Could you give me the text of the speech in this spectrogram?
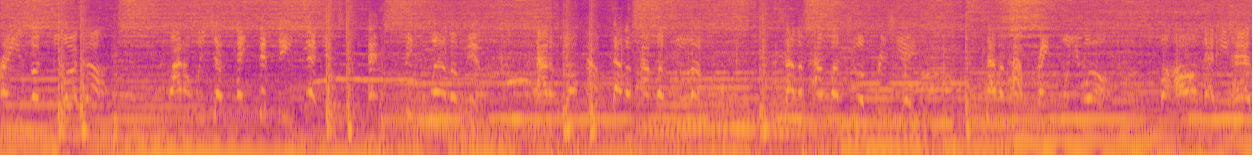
Praise unto our God. Why don't we just take 15 seconds and speak well of him? Out of your mouth, tell him how much you love him. Tell him how much you appreciate him. Tell him how grateful you are for all that he has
